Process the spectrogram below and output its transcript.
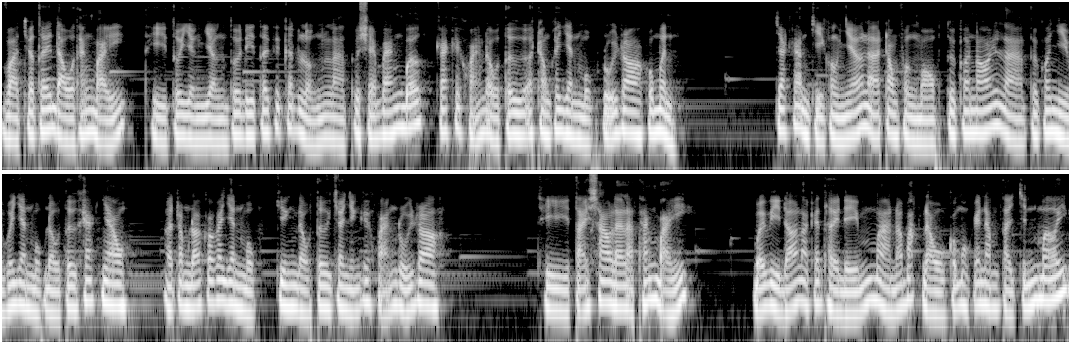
Và cho tới đầu tháng 7 thì tôi dần dần tôi đi tới cái kết luận là tôi sẽ bán bớt các cái khoản đầu tư ở trong cái danh mục rủi ro của mình. Chắc các anh chị còn nhớ là ở trong phần 1 tôi có nói là tôi có nhiều cái danh mục đầu tư khác nhau. Ở trong đó có cái danh mục chuyên đầu tư cho những cái khoản rủi ro. Thì tại sao lại là tháng 7? Bởi vì đó là cái thời điểm mà nó bắt đầu của một cái năm tài chính mới.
